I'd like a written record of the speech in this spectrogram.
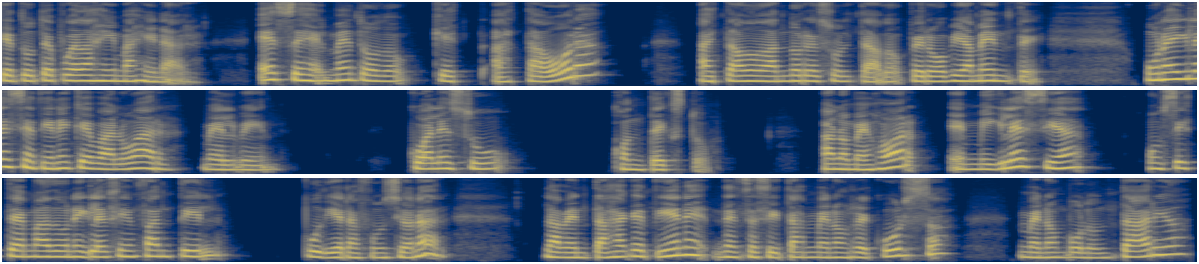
que tú te puedas imaginar. Ese es el método que hasta ahora ha estado dando resultados, pero obviamente una iglesia tiene que evaluar, Melvin, cuál es su contexto. A lo mejor en mi iglesia, un sistema de una iglesia infantil pudiera funcionar. La ventaja que tiene, necesitas menos recursos, menos voluntarios.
